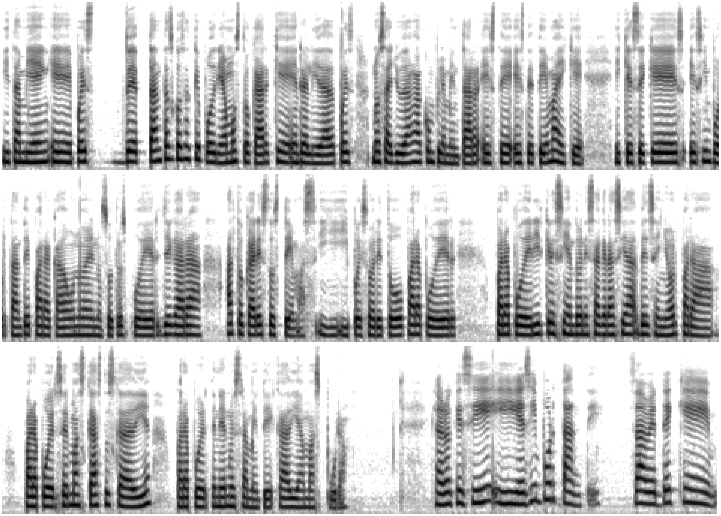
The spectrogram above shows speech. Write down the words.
Y también eh, pues de tantas cosas que podríamos tocar que en realidad pues nos ayudan a complementar este este tema y que y que sé que es, es importante para cada uno de nosotros poder llegar a, a tocar estos temas y, y, pues sobre todo para poder para poder ir creciendo en esa gracia del Señor para para poder ser más castos cada día para poder tener nuestra mente cada día más pura claro que sí y es importante saber de que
